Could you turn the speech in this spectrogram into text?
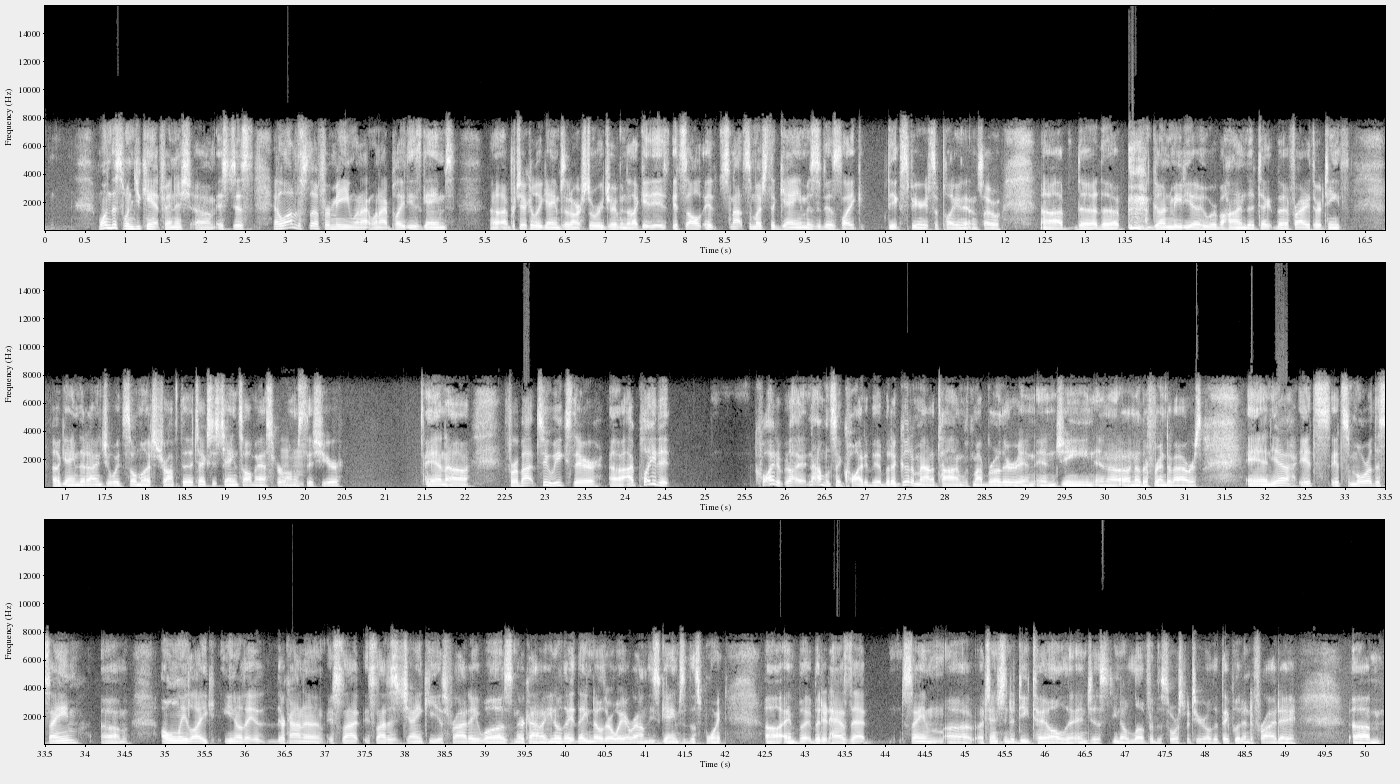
one. This one you can't finish. Um, it's just and a lot of the stuff for me when I when I play these games, uh, particularly games that aren't story driven, like it, it's all. It's not so much the game as it is like the experience of playing it. And so, uh, the the Gun Media who were behind the te- the Friday Thirteenth uh, game that I enjoyed so much dropped the Texas Chainsaw Massacre on us this year. And uh, for about two weeks there, uh, I played it quite a I wouldn't say quite a bit, but a good amount of time with my brother and, and Gene and uh another friend of ours. And yeah, it's it's more of the same. Um, only like you know they they're kind of it's not it's not as janky as Friday was, and they're kind of you know they, they know their way around these games at this point. Uh, and but but it has that same uh, attention to detail and just you know love for the source material that they put into Friday. Um,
